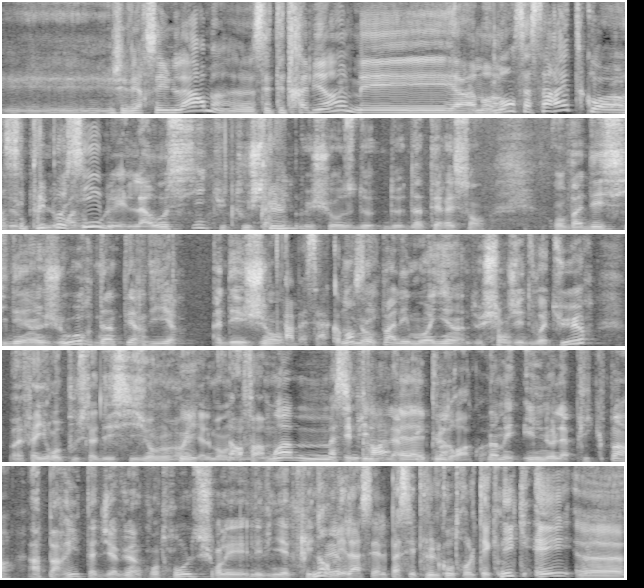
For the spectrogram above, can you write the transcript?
J'ai versé une larme, c'était très bien, mais à un moment, ça s'arrête, quoi. C'est plus, possible. Là aussi, tu touches à quelque chose d'intéressant. On va décider un jour d'interdire à des gens ah bah, qui n'ont pas les moyens de changer de voiture. Enfin, il repousse la décision oui. également. enfin, moi, ma Sintra, elle n'avait plus le droit. Quoi. Non, mais il ne l'applique pas. À Paris, tu as déjà vu un contrôle sur les, vignettes critères Non, mais là, elle passait plus le contrôle technique et euh,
